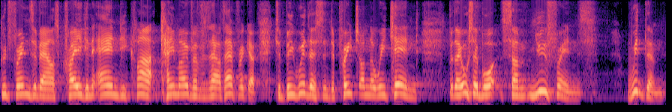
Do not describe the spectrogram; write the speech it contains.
good friends of ours, Craig and Andy Clark, came over from South Africa to be with us and to preach on the weekend. But they also brought some new friends with them,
